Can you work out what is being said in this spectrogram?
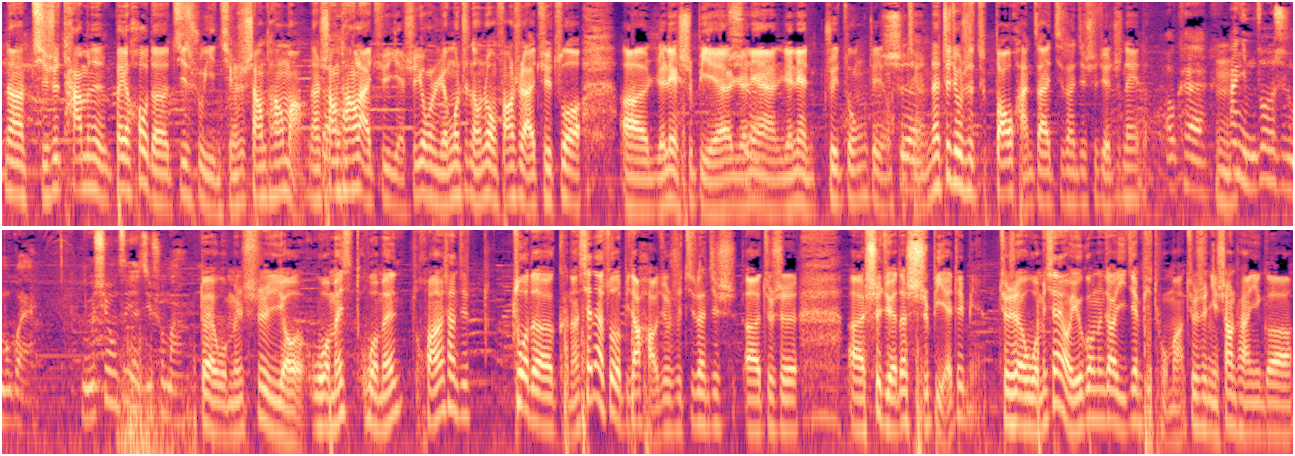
那其实他们背后的技术引擎是商汤嘛？那商汤来去也是用人工智能这种方式来去做，呃，人脸识别、人脸人脸追踪这种事情。那这就是包含在计算机视觉之内的。OK，、嗯那你们做的是什么鬼？你们是用自己的技术吗？对我们是有我们我们黄油相机做的可能现在做的比较好，就是计算机视呃就是呃视觉的识别这边，就是我们现在有一个功能叫一键 P 图嘛，就是你上传一个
